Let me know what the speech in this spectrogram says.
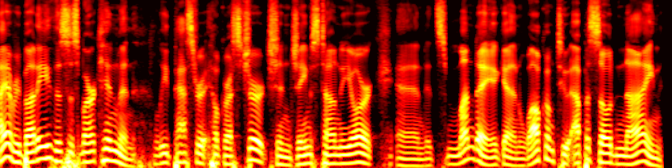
Hi, everybody. This is Mark Hinman, lead pastor at Hillcrest Church in Jamestown, New York. And it's Monday again. Welcome to episode nine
